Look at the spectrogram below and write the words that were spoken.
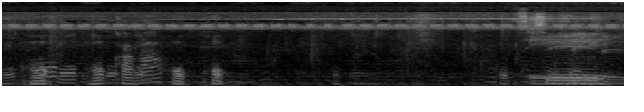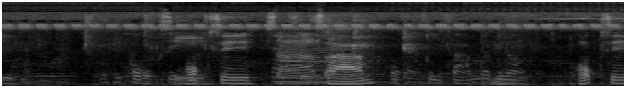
หกหกครับหกหกหกสี่หกสี่หกสี่สามสามหกสี่สามครับพี่น้องหกสี่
